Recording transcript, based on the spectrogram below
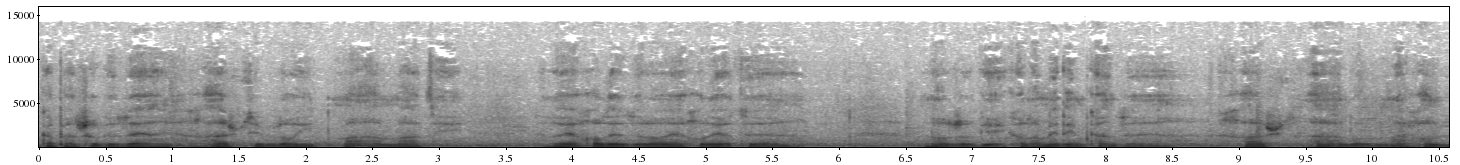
רק הפסוק הזה, חשתי ולא התמהמהתי. זה לא יכול להיות, זה לא יכול להיות לא זוגי. כל המילים כאן זה חש, אה, לא, נכון,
